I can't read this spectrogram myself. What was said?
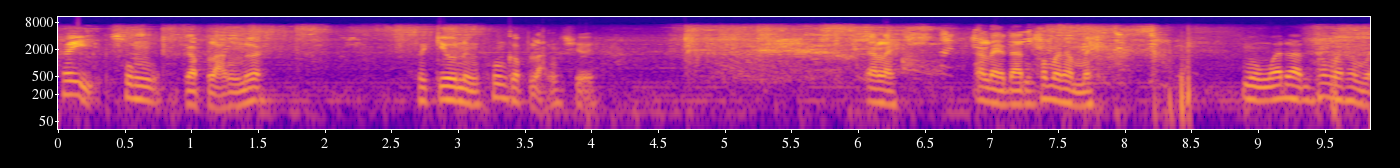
เฮ้ยพุ่งกลับหลังด้วย สกิลหนึ่งพุ่งกลับหลังเฉย อะไร An อะไรดัน enemy เข้ามาทำไม has been defeated. งงว่าดันเข้ามาทำไม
